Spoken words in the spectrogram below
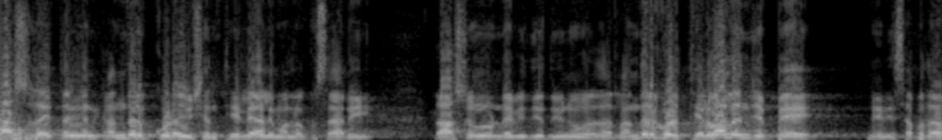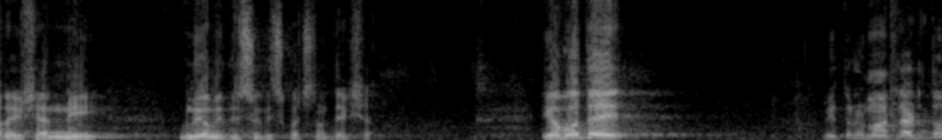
రాష్ట్ర రైతాంగానికి అందరికీ కూడా ఈ విషయం తెలియాలి. మరొకసారి రాష్ట్రంలో ఉండే విద్యుత్ వినియోగదారులు అందరూ కూడా తెలవాలని చెప్పే నేను ఈ సపదార విషయాన్ని ముందుగా మీ దృష్టికి తీసుకొచ్చిన అధ్యక్ష. ఇక పోతే మిత్రులు మాట్లాడుతూ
